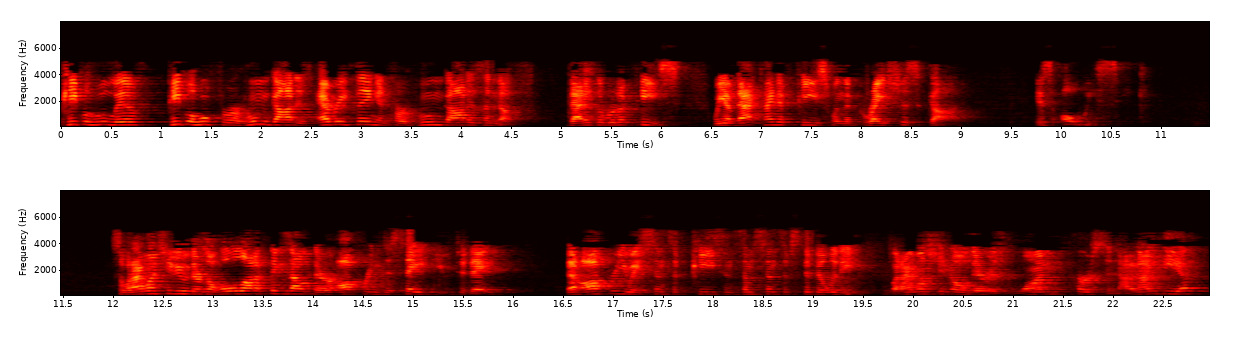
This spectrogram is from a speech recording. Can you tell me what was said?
People who live, people who for whom God is everything and for whom God is enough. That is the root of peace. We have that kind of peace when the gracious God is all we seek. So what I want you to do, there's a whole lot of things out there offering to save you today that offer you a sense of peace and some sense of stability. But I want you to know there is one person, not an idea,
